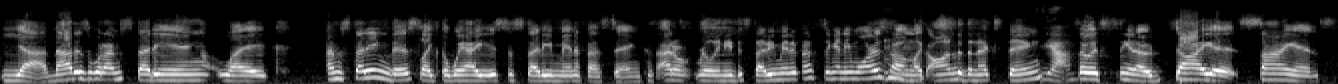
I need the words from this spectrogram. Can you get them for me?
yeah, that is what I'm studying. Like, I'm studying this like the way I used to study manifesting because I don't really need to study manifesting anymore. So I'm mm-hmm. like on to the next thing. Yeah. So it's, you know, diet, science,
